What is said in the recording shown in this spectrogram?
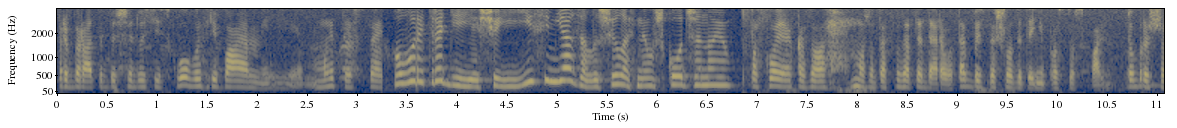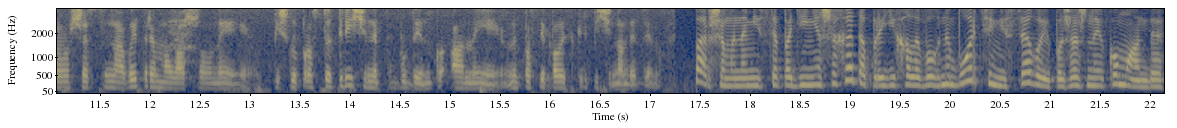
прибирати більше досі скло вигрібаємо і мити все. Говорить, радіє, що її сім'я залишилась неушкодженою. Спасло, я казала, можна так сказати, дерево. Так би зайшло дитині просто в спальню. Добре, що ще стіна витримала, що вони пішли просто тріщини по будинку, а не, не посипались кирпичі на дитину. Першими на місце падіння шахеда приїхали вогнеборці місцевої пожежної команди,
